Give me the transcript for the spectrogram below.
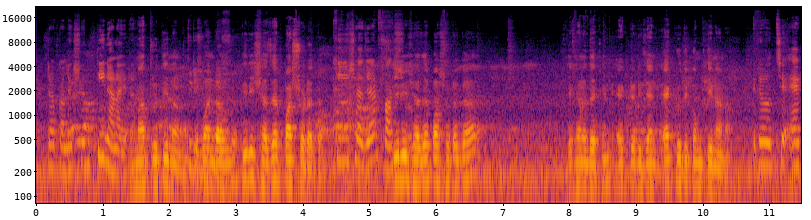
একটা কালেকশন তিন আনা এটা। মাত্র তিন আনা। টু পয়েন্ট ডাউন তিরিশ হাজার পাঁচশো টাকা। তিরিশ হাজার পাঁচশো। তিরিশ হাজার পাঁচশো টাকা। এখানে দেখেন একটা ডিজাইন এক প্রতি কম তিন আনা। এটা হচ্ছে এক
